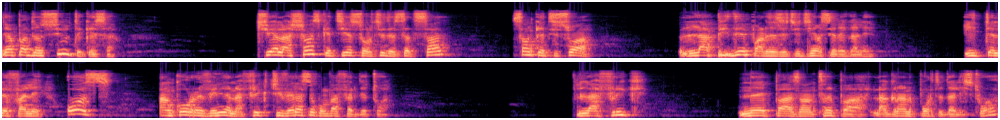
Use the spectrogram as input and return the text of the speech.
Il n'y a pas d'insulte que ça. Tu as la chance que tu es sorti de cette salle sans que tu sois lapidé par des étudiants sénégalais. Il te le fallait. Ose encore revenir en Afrique, tu verras ce qu'on va faire de toi. L'Afrique n'est pas entrée par la grande porte de l'histoire.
